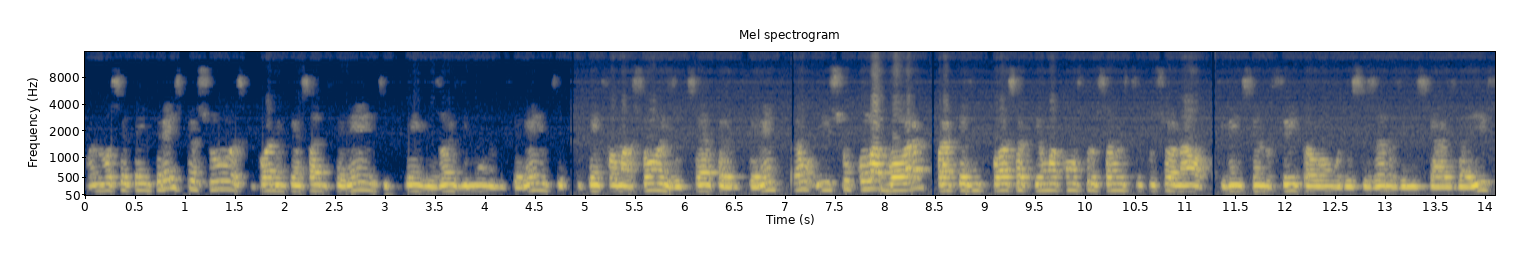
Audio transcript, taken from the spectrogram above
quando você tem três pessoas que podem pensar diferente, que têm visões de mundo diferentes, que têm formações, etc., diferentes, então isso colabora para que a gente possa ter uma construção institucional que vem sendo feita ao longo desses anos iniciais da IF,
